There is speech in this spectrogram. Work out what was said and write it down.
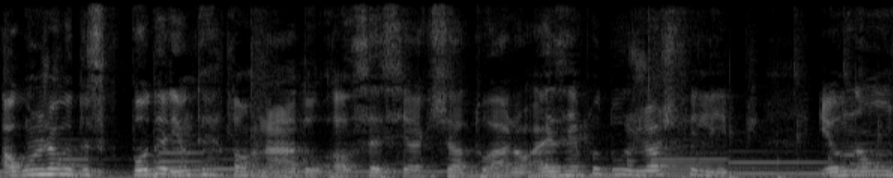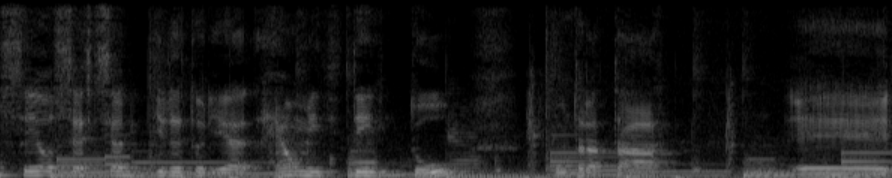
alguns jogadores que poderiam ter retornado ao CSA que já atuaram, a exemplo do Jorge Felipe. Eu não sei ao certo se a diretoria realmente tentou contratar. É,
